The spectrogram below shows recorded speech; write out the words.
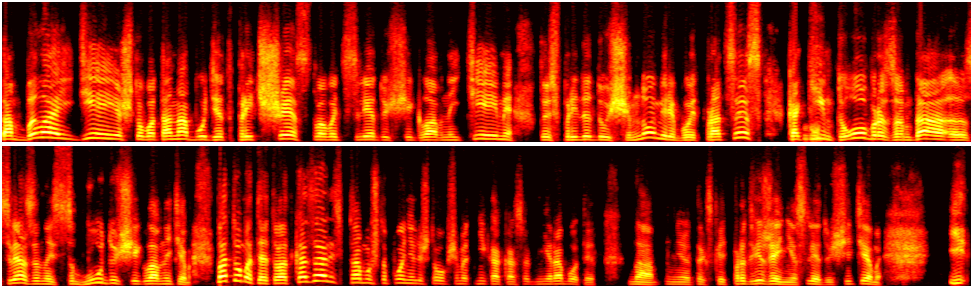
там была идея, что вот она будет предшествовать следующей главной теме, то есть в предыдущем номере будет процесс каким-то образом, да, э, связанный с будущей главной темой. Потом от этого отказались, потому что поняли, что, в общем, это никак особенно не работает на, э, так сказать, продвижение следующей темы. И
